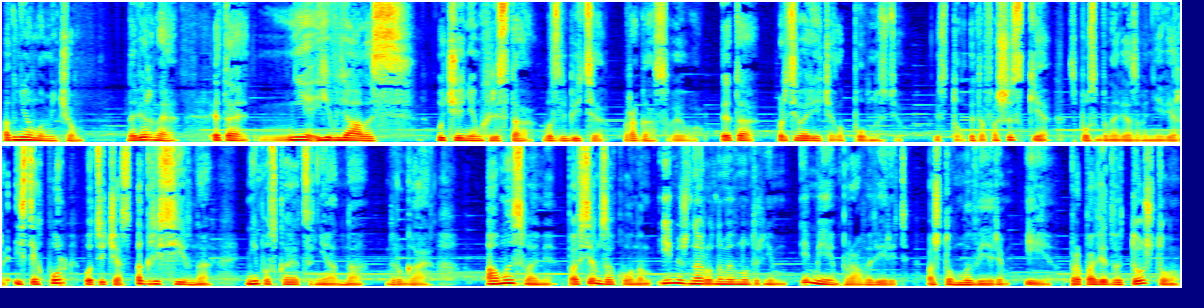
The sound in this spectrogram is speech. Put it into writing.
огнем и мечом, наверное, это не являлось учением Христа «возлюбите врага своего». Это противоречило полностью Христу. Это фашистские способы навязывания веры. И с тех пор, вот сейчас, агрессивно не пускается ни одна другая. А мы с вами по всем законам, и международным, и внутренним, имеем право верить, во что мы верим, и проповедовать то, что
